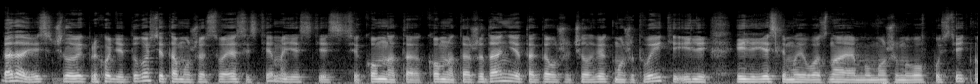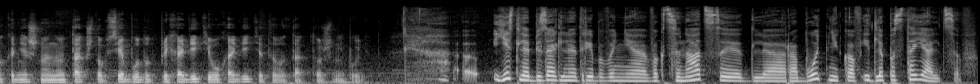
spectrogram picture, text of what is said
Да-да, если человек приходит в гости, там уже своя система, есть, есть комната, комната ожидания, тогда уже человек может выйти, или, или если мы его знаем, мы можем его впустить, но, конечно, ну, так, что все будут приходить и уходить, этого так тоже не будет. Есть ли обязательное требование вакцинации для работников и для постояльцев?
